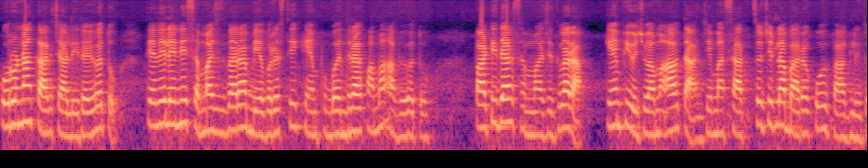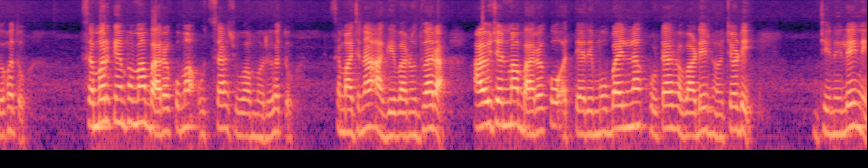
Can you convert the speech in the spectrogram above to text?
કોરોના કાળ ચાલી રહ્યો હતો, તેને લઈને સમાજ દ્વારા બે વર્ષથી કેમ્પ બંધ રાખવામાં આવ્યો હતો. પાટીદાર સમાજ દ્વારા કેમ્પ યોજવામાં આવતા, જેમાં સાતસો જેટલા બાળકોએ ભાગ લીધો હતો. સમર કેમ્પમાં બાળકોમાં ઉત્સાહ જોવા મળ્યો હતો. સમાજના આગેવાનો દ્વારા આયોજનમાં બાળકો અત્યારે મોબાઈલના ખોટા રવાડે ન ચડે જેને લઈને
